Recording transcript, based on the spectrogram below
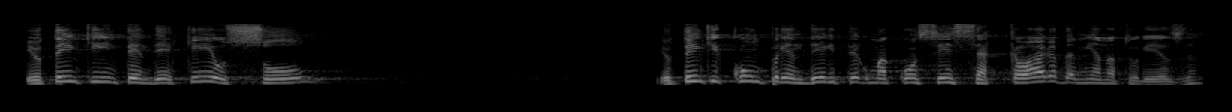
eu tenho que entender quem eu sou, eu tenho que compreender e ter uma consciência clara da minha natureza,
